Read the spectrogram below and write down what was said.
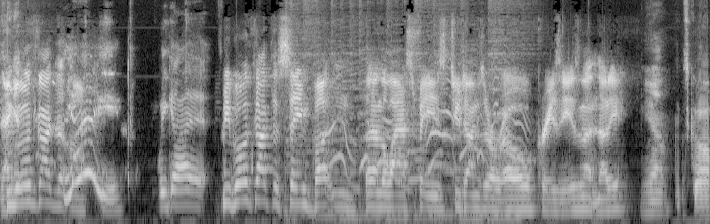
Dang we it. both got the. oh, Yay! We got it. we both got the same button on the last phase two times in a row. Crazy, isn't that nutty? Yeah. Let's go.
